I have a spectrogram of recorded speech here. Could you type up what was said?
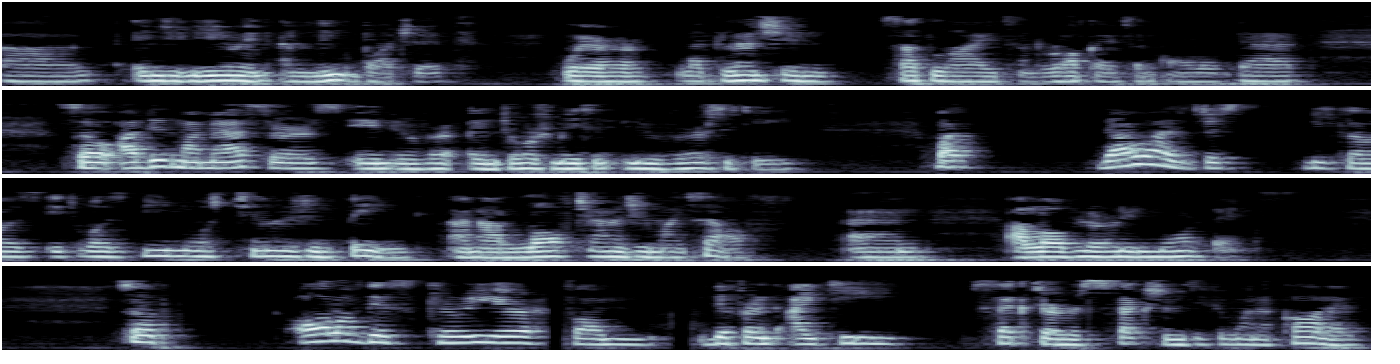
uh, engineering and link budget, where like launching satellites and rockets and all of that. So I did my master's in in George Mason University, but that was just because it was the most challenging thing, and I love challenging myself, and I love learning more things. So all of this career from different IT sectors, sections, if you want to call it,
